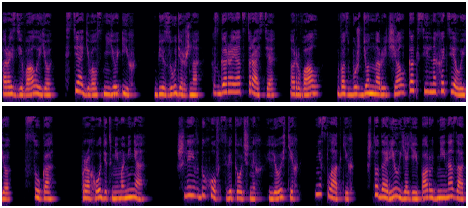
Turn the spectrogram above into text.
Раздевал ее стягивал с нее их, безудержно, сгорая от страсти, рвал, возбужденно рычал, как сильно хотел ее, сука. Проходит мимо меня. Шлейф духов цветочных, легких, несладких, что дарил я ей пару дней назад,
